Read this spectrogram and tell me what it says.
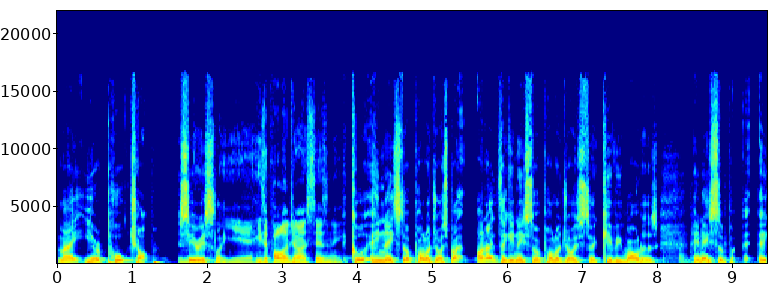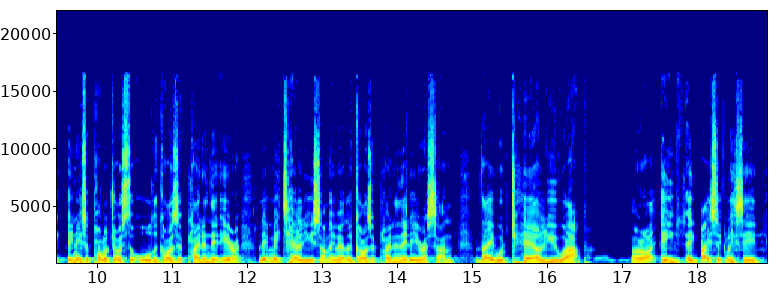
Mate, you're a pork chop. Seriously. Yeah. He's apologised, hasn't he? Cool. He needs to apologise, but I don't think he needs to apologise to Kevvie Walters. He needs to he, he needs to apologise to all the guys that played in that era. Let me tell you something about the guys that played in that era, son. They would tell you up. All right. He he basically said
